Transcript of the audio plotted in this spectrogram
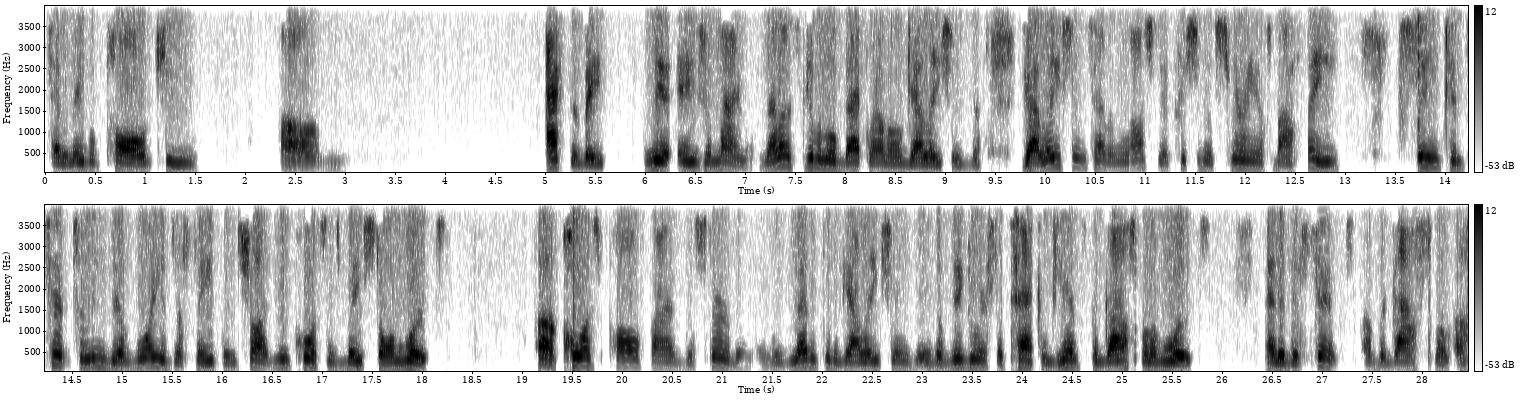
had enabled Paul to um, activate near Asia Minor. Now let's give a little background on Galatians. The Galatians, having launched their Christian experience by faith, seemed content to leave their voyage of faith and chart new courses based on works. uh, course Paul finds disturbing. And his letter to the Galatians is a vigorous attack against the gospel of works and the defense of the gospel of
